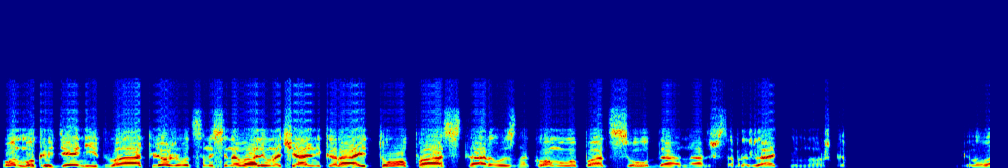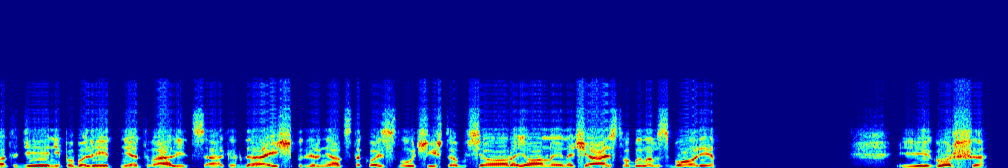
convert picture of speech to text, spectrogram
Он мог и день, и два отлеживаться на сеновале у начальника рай-топа, старого знакомого по отцу. Да, надо же соображать немножко. Голова-то день и поболит, не отвалится. А когда еще подвернется такой случай, чтобы все районное начальство было в сборе? Егорша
